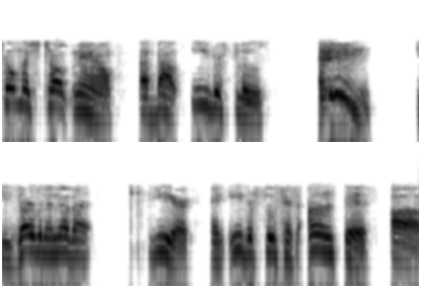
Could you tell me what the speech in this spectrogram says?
so much talk now about Eberflus deserving another year, and Eberflus has earned this. Uh,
